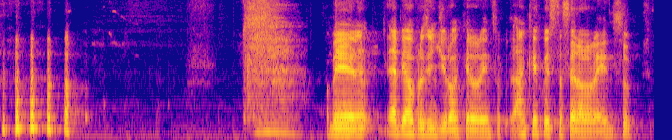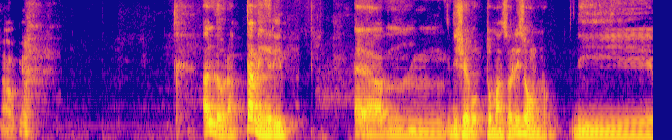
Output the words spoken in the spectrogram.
Bene, e abbiamo preso in giro anche Lorenzo, anche questa sera Lorenzo. Ok. Allora, Tameri, ehm, dicevo Tommaso Alisonno di,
